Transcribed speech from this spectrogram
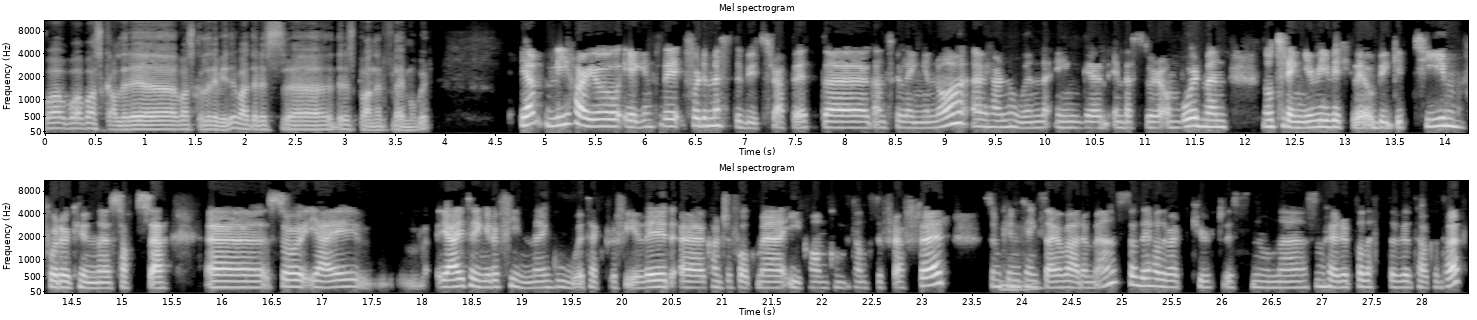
hva, hva, skal dere, hva, skal dere, videre? Hva er deres, uh, deres planer fremover? Ja, vi har jo egentlig for det meste bootstrappet uh, ganske lenge nå. vi har noen investorer om bord, men nå trenger vi virkelig å bygge team for å kunne satse. Uh, så jeg, jeg, trenger å finne gode tech-profiler, uh, kanskje folk med ecom-kompetanse fra før, som kunne mm. tenkt seg å være med. Så det hadde vært kult hvis noen uh, som hører på dette, vil ta kontakt.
